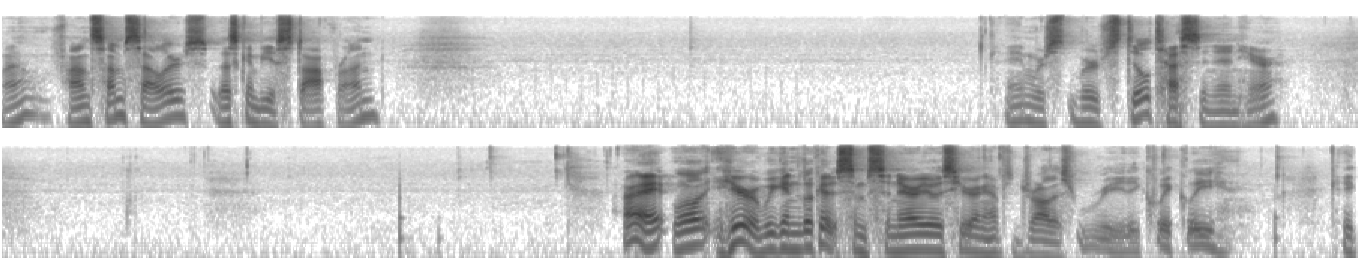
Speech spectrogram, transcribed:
well, found some sellers. That's going to be a stop run. Okay, and we're, we're still testing in here. All right, well, here we can look at some scenarios here. I'm going to have to draw this really quickly. Okay,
